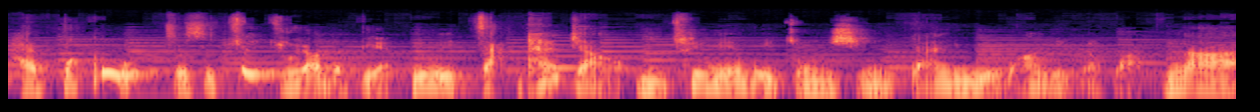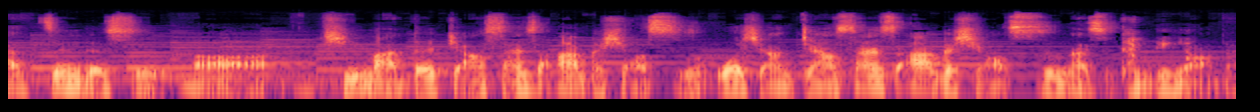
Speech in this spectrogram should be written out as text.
还不够，这是最主要的点。因为展开讲以催眠为中心干预网瘾的话，那真的是啊。起码得讲三十二个小时，我想讲三十二个小时那是肯定要的，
